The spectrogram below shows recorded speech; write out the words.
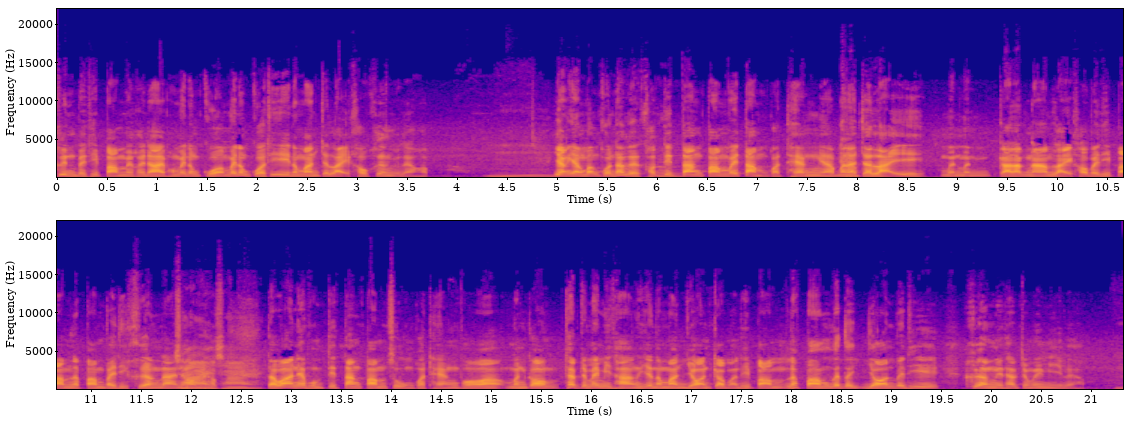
ขึ้นไปที่ปั๊มไม่ค่อยได้เพราะไม่ต้องกลัวไม่ต้องกลัวที่น้ำมันจะไหลเข้าเครื่องอยู่แล้วครับ อืม อย่างอย่างบางคนถ้าเกิดเขาติดตั้งปั๊มไว้ต่ำกว่าแท้งเนี่ยครับมันครับอาจจะไหลเหมือนเหมือนการลักน้ำไหลเข้าไปที่ปั๊มแล้วปั๊มไปที่เครื่องได้นะใช่ครับใช่ แต่ว่าอันเนี้ยผมติดตั้งปั๊มสูงกว่าแท้งเพราะว่ามันก็แทบจะไม่มีทางที่จะน้ำมันย้อนกลับมาที่ปั๊ม แล้วปั๊มก็จะย้อนไปที่เครื่องนี่แทบจะไม่มีเลยครับ อื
